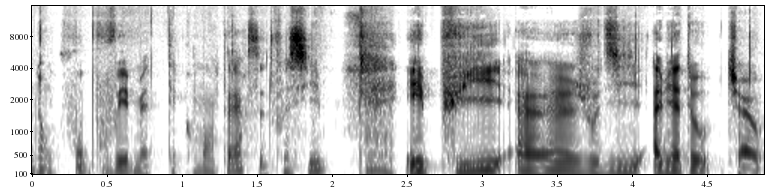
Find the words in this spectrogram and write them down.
Donc vous pouvez mettre des commentaires cette fois-ci. Et puis euh, je vous dis à bientôt. Ciao.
